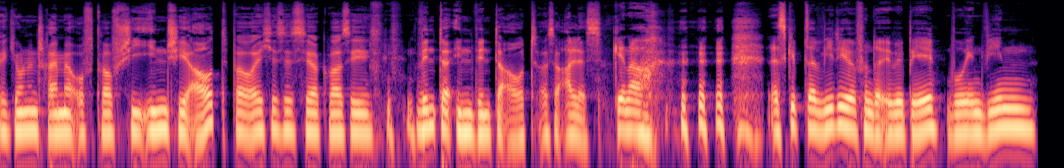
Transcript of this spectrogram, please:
Regionen schreiben ja oft drauf Ski in, Ski out. Bei euch ist es ja quasi Winter in, Winter out, also alles. Genau. es gibt ein Video von der ÖBB, wo in Wien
